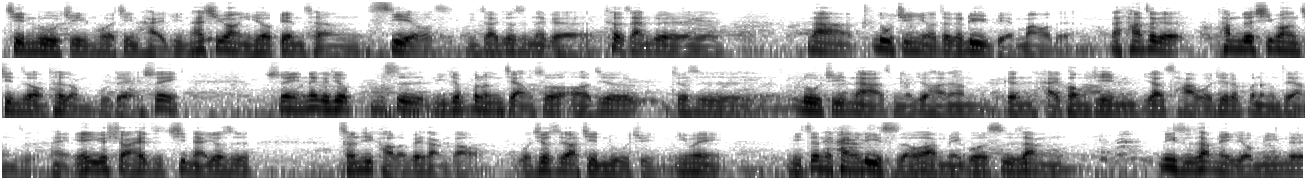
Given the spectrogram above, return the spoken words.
进陆军或进海军，他希望以后变成 SEALs，你知道就是那个特战队的人员。那陆军有这个绿扁帽的，那他这个他们都希望进这种特种部队，所以，所以那个就不是你就不能讲说哦，就就是陆军啊什么，就好像跟海空军比较差，我觉得不能这样子。因为有小孩子进来就是，成绩考得非常高，我就是要进陆军，因为，你真的看历史的话，美国事实上历史上面有名的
